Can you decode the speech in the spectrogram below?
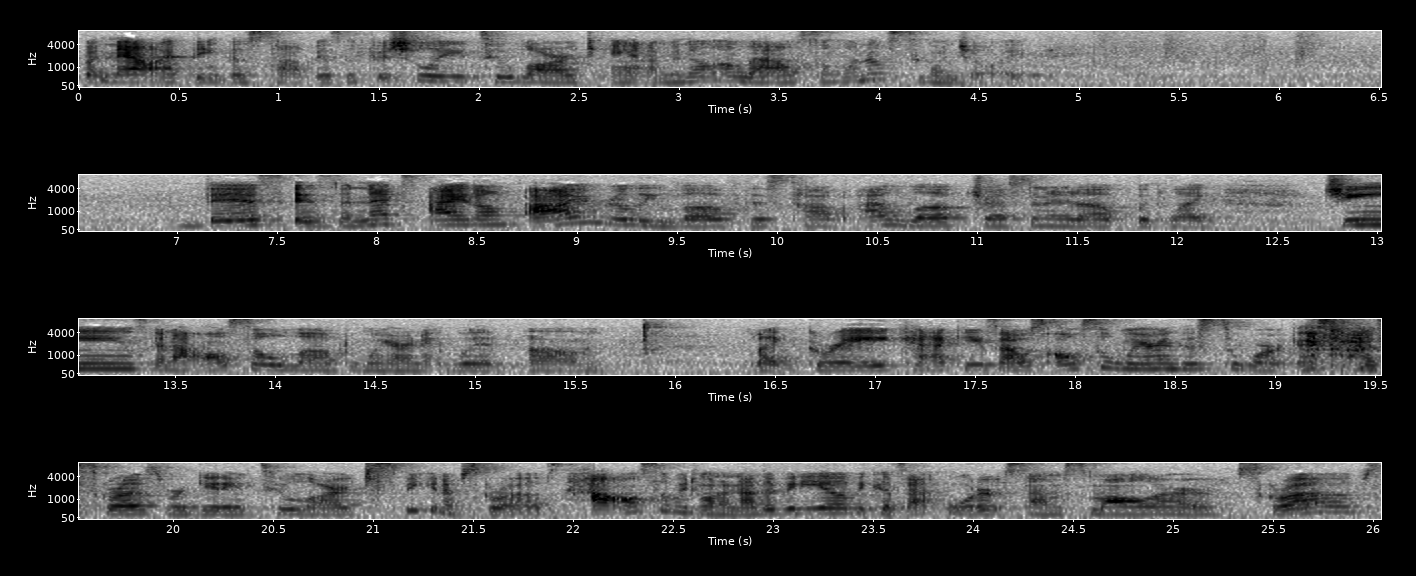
But now i think this top is officially too large and i'm gonna allow someone else to enjoy it this is the next item. I really love this top. I love dressing it up with like jeans and i also loved wearing it with um like gray khakis. I was also wearing this to work as my scrubs were getting too large. Speaking of scrubs i'll also be doing another video because i ordered some smaller scrubs.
